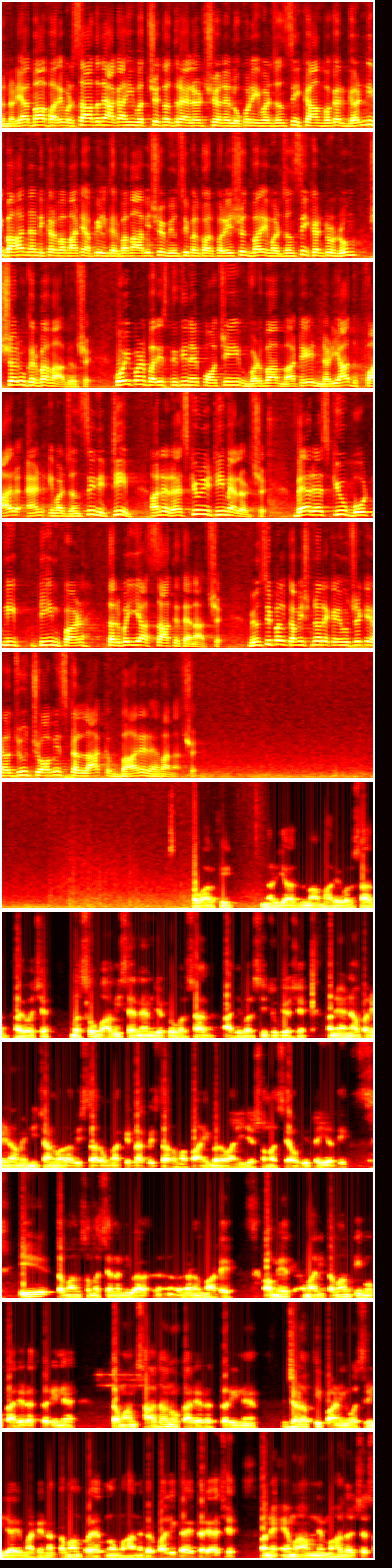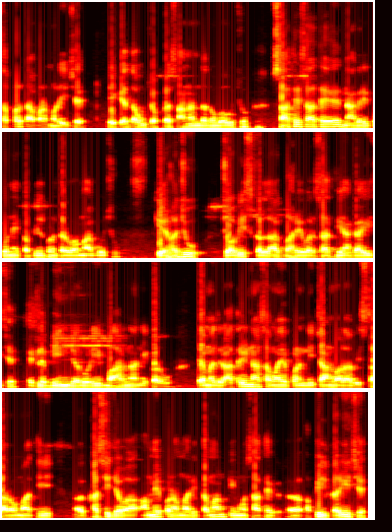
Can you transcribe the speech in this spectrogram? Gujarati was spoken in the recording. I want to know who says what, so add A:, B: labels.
A: તો નડિયાદમાં ભારે વરસાદ અને આગાહી વચ્ચે તંત્ર એલર્ટ છે અને લોકોને ઇમરજન્સી કામ વગર ઘરની બહાર ન નીકળવા માટે અપીલ કરવામાં આવી છે. મ્યુનિસિપલ કોર્પોરેશન દ્વારા ઇમરજન્સી કંટ્રોલ રૂમ શરૂ કરવામાં આવ્યો છે. કોઈ પણ પરિસ્થિતિને પહોંચી વળવા માટે નડિયાદ ફાયર એન્ડ ઇમરજન્સીની ટીમ અને રેસ્ક્યુની ટીમ એલર્ટ છે. બે રેસ્ક્યુ બોટની ટીમ પણ તરવૈયા સાથે તૈનાત છે. મ્યુનિસિપલ કમિશનરે કહ્યું છે કે હજુ ચોવીસ કલાક ભારે રહેવાના છે.
B: સવારથી નડિયાદમાં ભારે વરસાદ થયો છે. બસો બાવીસ એમએમ જેટલો વરસાદ આજે વરસી ચૂક્યો છે અને એના પરિણામે નીચાણવાળા વિસ્તારોમાં, કેટલાક વિસ્તારોમાં પાણી ભરવાની જે સમસ્યા ઊભી થઈ હતી, એ તમામ સમસ્યાના નિવારણ માટે અમે અમારી તમામ ટીમો કાર્યરત કરીને, તમામ સાધનો કાર્યરત કરીને ઝડપથી પાણી ઓસરી જાય માટેના તમામ પ્રયત્નો મહાનગરપાલિકાએ કર્યા છે અને એમાં અમને મહદઅંશે સફળતા પણ મળી છે. એ કહેતા હું ચોક્કસ આનંદ અનુભવું છું. સાથે સાથે નાગરિકોને એક અપીલ પણ કરવા માગું છું કે હજુ ચોવીસ કલાક ભારે વરસાદની આગાહી છે એટલે બિનજરૂરી બહાર ના નીકળવું. તેમજ રાત્રિના સમયે પણ નીચાણવાળા વિસ્તારોમાંથી ખસી જવા અમે પણ અમારી તમામ ટીમો સાથે અપીલ કરી છે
